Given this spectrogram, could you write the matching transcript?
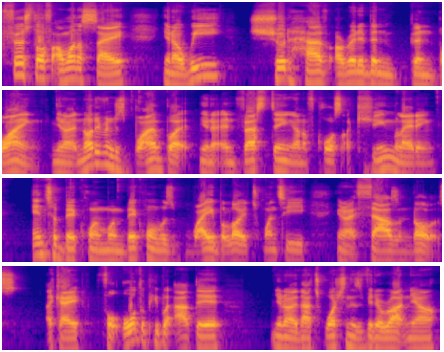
first off, I want to say, you know, we should have already been been buying you know not even just buying but you know investing and of course accumulating into bitcoin when bitcoin was way below 20 you know thousand dollars okay? For all the people out there you know that's watching this video right now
